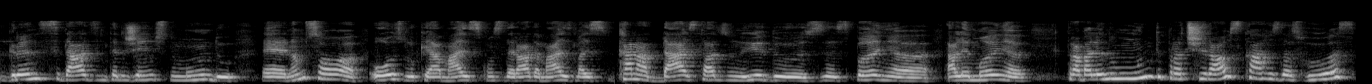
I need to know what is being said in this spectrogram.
grandes cidades inteligentes do mundo, é, não só Oslo, que é a mais considerada mais, mas Canadá, Estados Unidos, Espanha, Alemanha, trabalhando muito para tirar os carros das ruas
